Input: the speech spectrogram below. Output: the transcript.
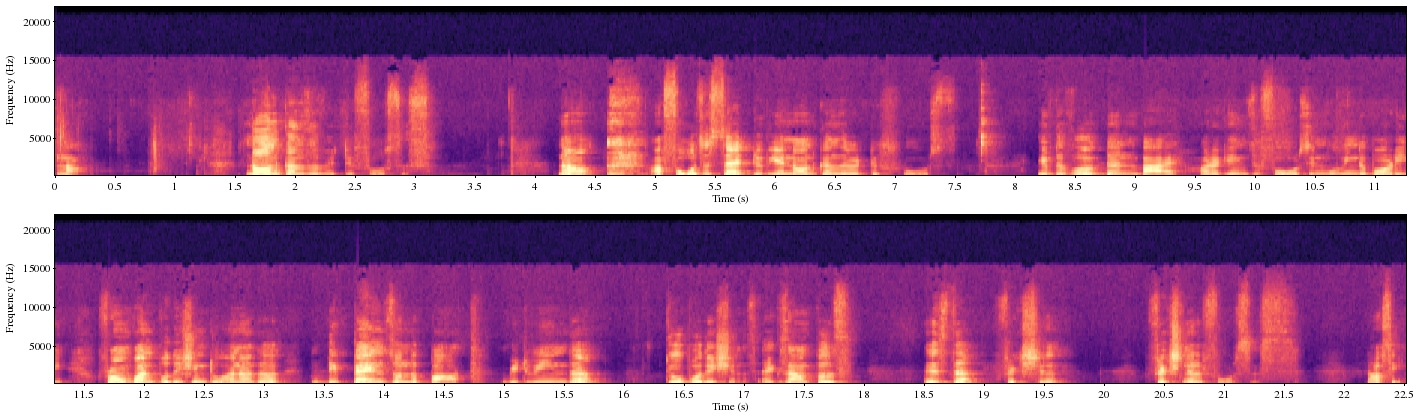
Now non-conservative forces. Now, a force is said to be a non-conservative force if the work done by or against the force in moving the body from one position to another depends on the path between the two positions. Examples is the friction, frictional forces. Now see,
